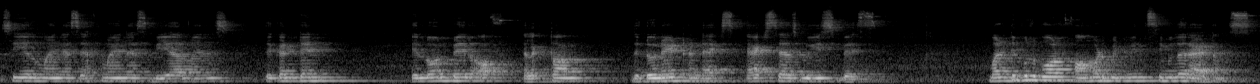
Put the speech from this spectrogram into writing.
Cl minus, F Br they contain a lone pair of electron. They donate and acts, acts as Lewis base. Multiple bond formed between similar atoms.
